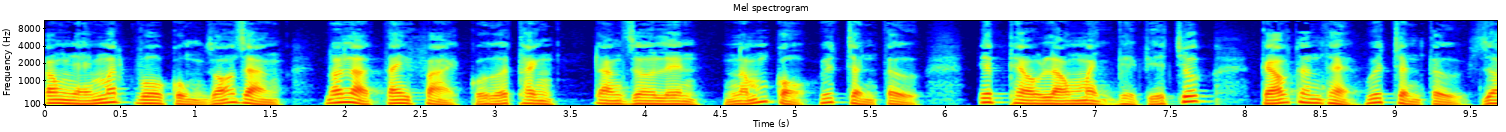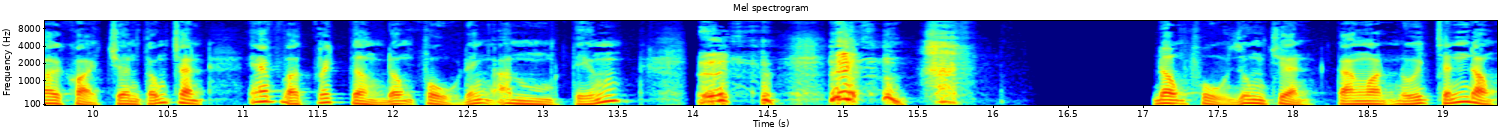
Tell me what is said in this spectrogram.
Trong nháy mắt vô cùng rõ ràng, đó là tay phải của hứa thanh đang giơ lên, nắm cổ huyết trần tử, tiếp theo lao mạnh về phía trước, kéo thân thể huyết trần tử rời khỏi truyền tống trận, ép vào vách tường động phủ đánh âm một tiếng. động phủ rung chuyển, cả ngọn núi chấn động,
